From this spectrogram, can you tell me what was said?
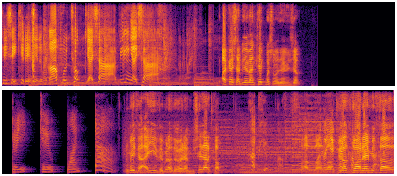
Teşekkür ederim Gafur çok yaşa. Bin yaşa. Arkadaşlar bir de ben tek başıma deneyeceğim. Three, two, one, go. Rümeysa iyi izle biraz öğren bir şeyler kap. Kapıyorum Gafur. Allah Bana Allah. yeter Biraz kapı do re mi güzel. sa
